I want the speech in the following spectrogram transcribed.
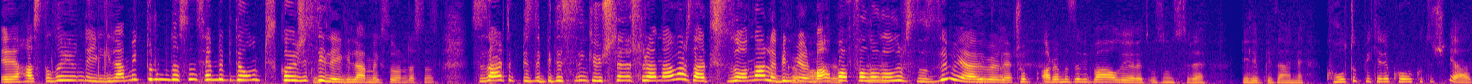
e, hastalığı yönünde ilgilenmek durumundasınız hem de bir de onun psikolojisiyle ilgilenmek zorundasınız. Siz artık bizde bir de sizinki 3 sene sürenler varsa artık siz onlarla bilmiyorum ahbap evet, falan evet. olursunuz değil mi yani Evet, böyle? Çok aramızda bir bağ oluyor evet uzun süre gelip gidenle. Koltuk bir kere korkutucu ya.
